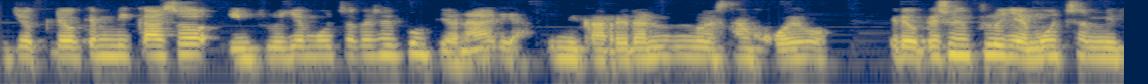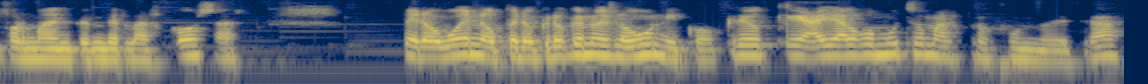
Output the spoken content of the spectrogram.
Yo creo que en mi caso influye mucho que soy funcionaria y mi carrera no está en juego. Creo que eso influye mucho en mi forma de entender las cosas. Pero bueno, pero creo que no es lo único. Creo que hay algo mucho más profundo detrás.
